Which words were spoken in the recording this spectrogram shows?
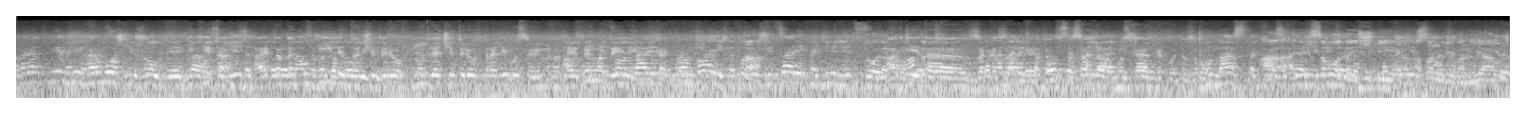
Говорят, в Венгрии гармошки желтые Никита, ездят, а это докупили до четырех, ну для четырех троллейбусов именно А для в этой модели или как? трамваи, которые Да. в Швейцарии ходили лет 40. А где это заказали? Это специально что какой-то У завод? нас такое А они с завода шли оборудованы. Я уже...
